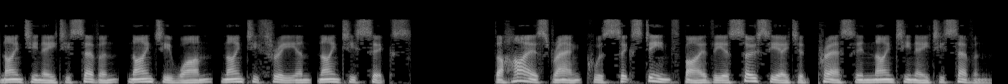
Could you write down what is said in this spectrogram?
1987, 91, 93 and 96. The highest rank was 16th by the Associated Press in 1987.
